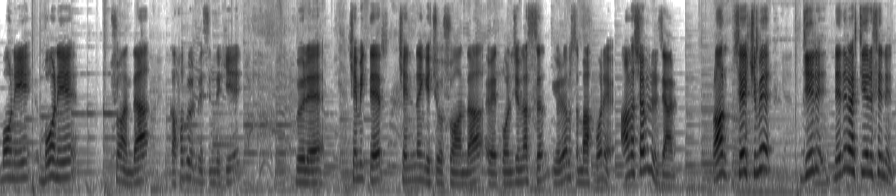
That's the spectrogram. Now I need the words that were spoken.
Bonnie. Bonnie şu anda kafa bölmesindeki böyle kemikler kendinden geçiyor şu anda. Evet Bonnie'cim nasılsın? Görüyor musun? Bak Bonnie. Anlaşabiliriz yani. Lan şey kimi? Jerry. Ne demek Jerry senin?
